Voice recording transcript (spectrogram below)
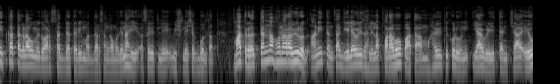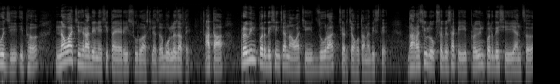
इतका तगडा उमेदवार सध्या तरी मतदारसंघामध्ये नाही असं इथले विश्लेषक बोलतात. मात्र त्यांना होणारा विरोध आणि त्यांचा गेल्यावेळी झालेला पराभव पाहता महायुतीकडून यावेळी त्यांच्याऐवजी इथं नवा चेहरा देण्याची तयारी सुरू असल्याचं बोललं जाते आता प्रवीण परदेशींच्या नावाची जोरात चर्चा होताना दिसते. धाराशिव लोकसभेसाठी प्रवीण परदेशी यांचं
